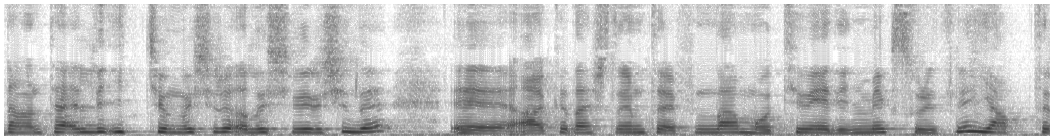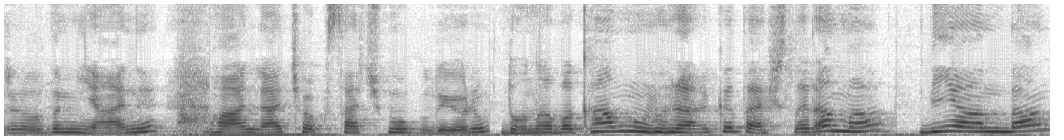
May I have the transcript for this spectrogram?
dantelli iç çamaşırı alışverişi de e, arkadaşlarım tarafından motive edilmek suretiyle yaptırıldım yani. Hala çok saçma buluyorum. Dona bakan mı var arkadaşlar ama bir yandan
